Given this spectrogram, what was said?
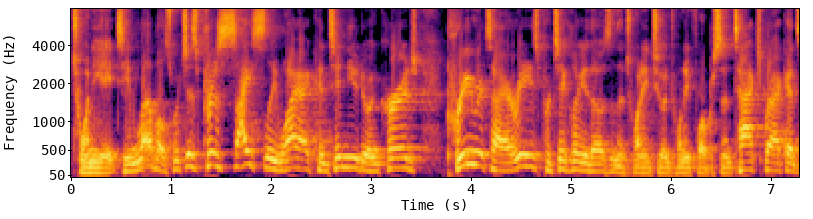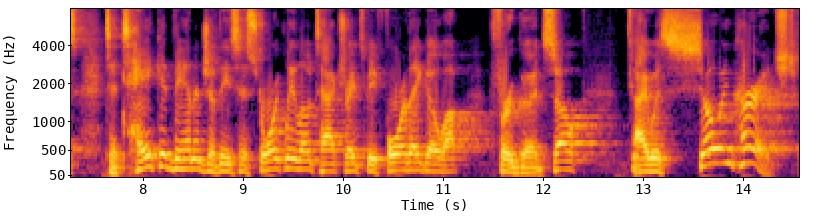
2018 levels, which is precisely why I continue to encourage pre retirees, particularly those in the 22 and 24% tax brackets, to take advantage of these historically low tax rates before they go up for good. So I was so encouraged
